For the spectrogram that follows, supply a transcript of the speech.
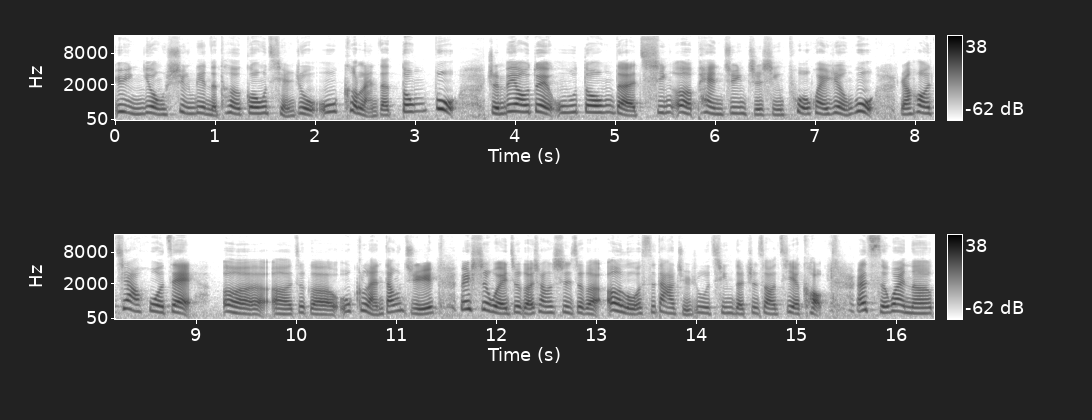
运用训练的特工潜入乌克兰的东部，准备要对乌东的亲俄叛军执行破坏任务，然后嫁祸在。呃呃，这个乌克兰当局被视为这个像是这个俄罗斯大举入侵的制造借口。而此外呢，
